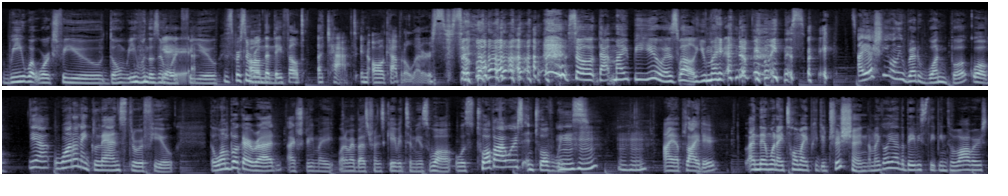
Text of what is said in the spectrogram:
Read what works for you. Don't read what doesn't Yeah, work yeah, for you. This person wrote Um, that they felt attacked in all capital letters. So, so that might be you as well. You might end up feeling this way. I actually only read one book. Well, yeah, one and I glanced through a few. The one book I read, actually, my one of my best friends gave it to me as well. It was 12 hours in 12 weeks. Mm-hmm. Mm-hmm. I applied it. And then when I told my pediatrician, I'm like, oh, yeah, the baby's sleeping 12 hours.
